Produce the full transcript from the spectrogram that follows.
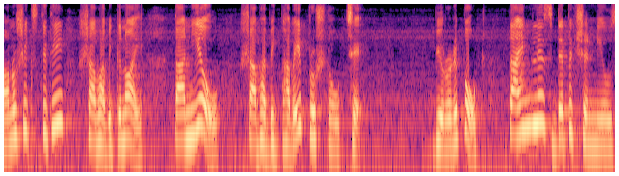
মানসিক স্থিতি স্বাভাবিক নয়? তা নিয়েও স্বাভাবিকভাবে প্রশ্ন উঠছে। Bureau report, timeless depiction news.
